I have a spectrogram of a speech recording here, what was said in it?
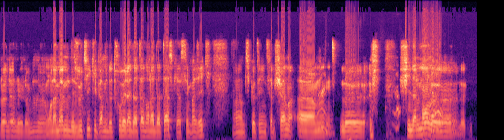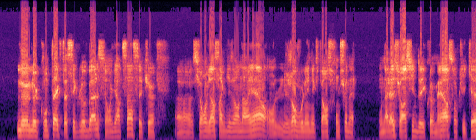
on a même des outils qui permettent de trouver la data dans la data, ce qui est assez magique. Un petit côté Inception. le, finalement, le, le, contexte assez global, si on regarde ça, c'est que euh, si on revient 5-10 ans en arrière, les gens voulaient une expérience fonctionnelle. On allait sur un site de e-commerce, on cliquait.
